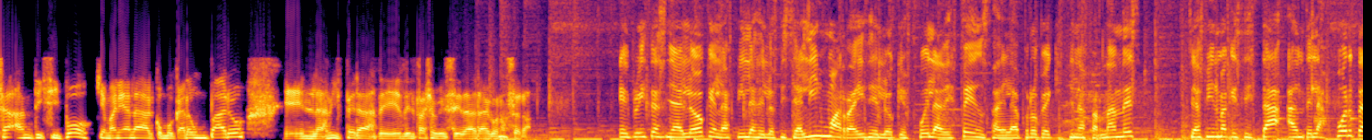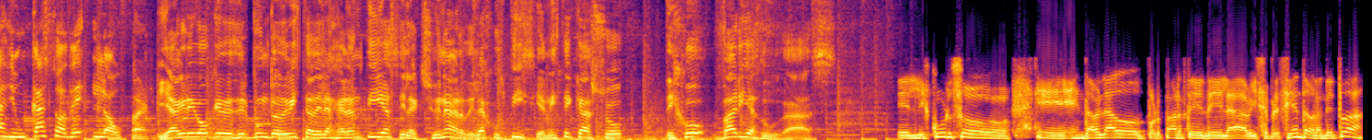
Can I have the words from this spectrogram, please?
ya anticipó que mañana convocará un paro en las vísperas del fallo que se dará a conocer. El periodista señaló que en las filas del oficialismo, a raíz de lo que fue la defensa de la propia Cristina Fernández, se afirma que se está ante las puertas de un caso de lawfare. Y agregó que desde el punto de vista de las garantías, el accionar de la justicia en este caso dejó varias dudas. El discurso eh, entablado por parte de la vicepresidenta durante toda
